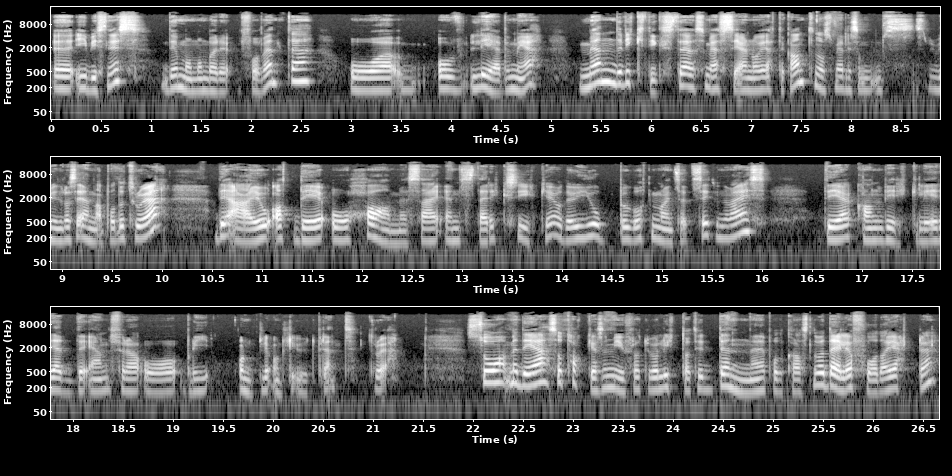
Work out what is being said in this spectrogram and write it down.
eh, i business. Det må man bare forvente og, og, leve med. Men det viktigste som jeg ser nå i etterkant, nå som jeg liksom begynner å se enda på det, tror jeg, det er jo at det å ha med seg en sterk syke og det å jobbe godt med mindsetet sitt underveis, det kan virkelig redde en fra å bli ordentlig, ordentlig utbrent, tror jeg. Så med det så takker jeg så mye for at du har lytta til denne podkasten. Det var deilig å få deg av hjertet.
